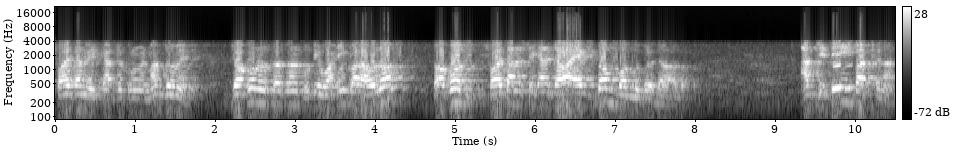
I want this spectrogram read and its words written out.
শয়তানের এই কার্যক্রমের মাধ্যমে। যখন রসুলের প্রতি ওয়াহি করা হলো, তখন শয়তানের সেখানে যাওয়া একদম বন্ধ করে দেওয়া হলো। আর যেতেই পারছে না।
